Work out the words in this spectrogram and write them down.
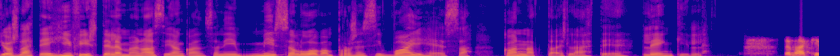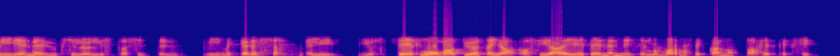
jos lähtee hifistelemään asian kanssa, niin missä luovan prosessin vaiheessa kannattaisi lähteä lenkille? Tämäkin lienee yksilöllistä sitten viime kädessä. Eli jos teet luovaa työtä ja asia ei etene, niin silloin varmasti kannattaa hetkeksi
